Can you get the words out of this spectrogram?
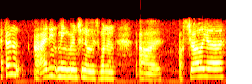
I found out. I didn't make mention there was one in uh, Australia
